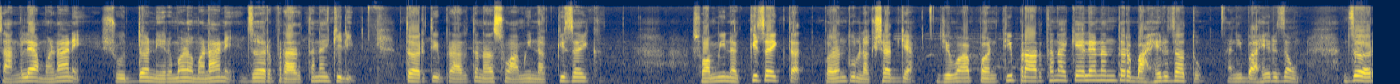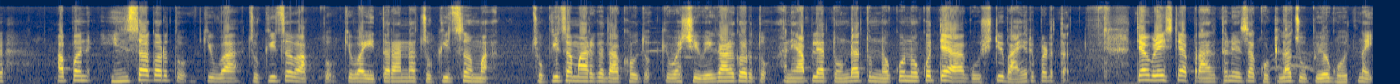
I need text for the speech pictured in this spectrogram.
चांगल्या मनाने शुद्ध निर्मळ मनाने जर प्रार्थना केली तर ती प्रार्थना स्वामी नक्कीच ऐक स्वामी नक्कीच ऐकतात. परंतु लक्षात घ्या जेव्हा आपण ती प्रार्थना केल्यानंतर बाहेर जातो आणि बाहेर जाऊन जर आपण हिंसा करतो किंवा चुकीचं वागतो किंवा इतरांना चुकीचं मा चुकीचा मार्ग दाखवतो किंवा शिवेगाळ करतो आणि आपल्या तोंडातून नको नको त्या गोष्टी बाहेर पडतात त्यावेळेस त्या प्रार्थनेचा कुठलाच उपयोग होत नाही.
